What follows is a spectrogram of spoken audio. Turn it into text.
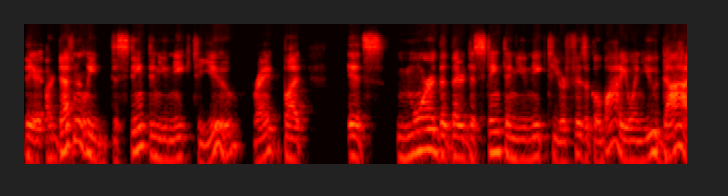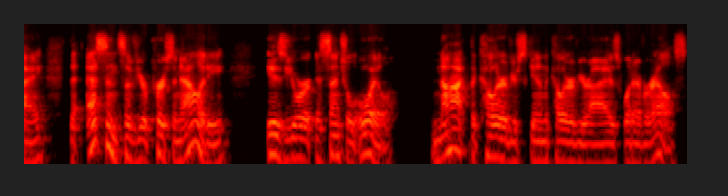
they are definitely distinct and unique to you, right? But it's more that they're distinct and unique to your physical body. When you die, the essence of your personality is your essential oil, not the color of your skin, the color of your eyes, whatever else.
